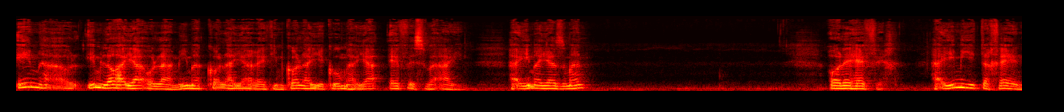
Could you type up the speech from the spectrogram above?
אם, העול, אם לא היה עולם, אם הכל היה ריק, אם כל היקום היה אפס ואין, האם היה זמן? או להפך, האם ייתכן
